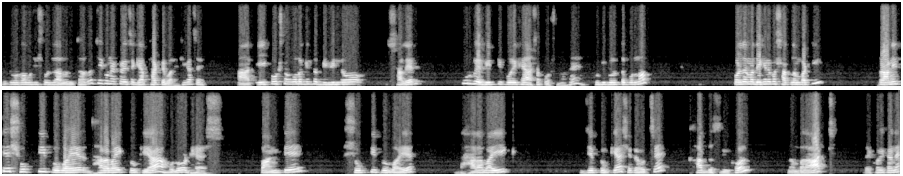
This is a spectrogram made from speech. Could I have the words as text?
তো তোমাকে অবশ্যই সূর্যের আলো দিতে হবে। যে কোনো একটা নিচে গ্যাপ থাকতে পারে, ঠিক আছে? আর এই প্রশ্নগুলো কিন্তু বিভিন্ন সালের পূর্বের বৃত্তি পরীক্ষায় আসা প্রশ্ন হ্যাঁ? খুবই গুরুত্বপূর্ণ। পরে আমরা দেখে নেব সাত নম্বরটি প্রাণীতে শক্তি প্রবাহের ধারাবাহিক প্রক্রিয়া হলো ঢ্যাস। পানিতে শক্তি প্রবাহের ধারাবাহিক যে প্রক্রিয়া, সেটা হচ্ছে খাদ্য শৃঙ্খল নাম্বার আট। দেখো এখানে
